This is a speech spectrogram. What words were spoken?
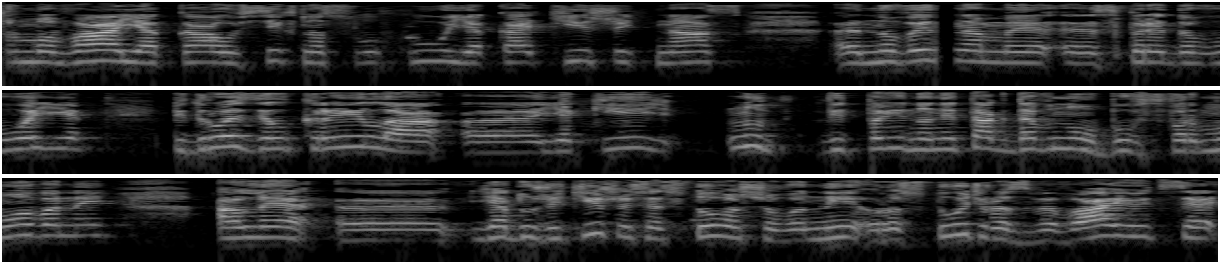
штурмова, яка у всіх на слуху, яка тішить нас е, новинами е, з передової. Підрозділ Крила, е, який ну, відповідно не так давно був сформований. Але е, я дуже тішуся з того, що вони ростуть, розвиваються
